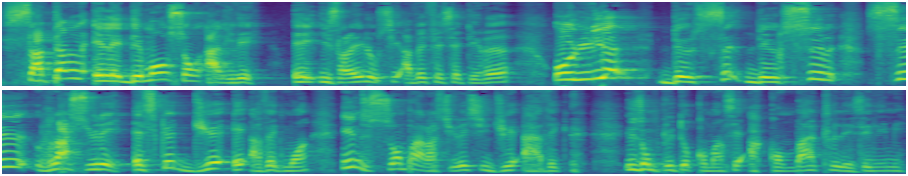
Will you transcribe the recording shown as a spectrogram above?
Satan et les démons sont arrivés. Et Israël aussi avait fait cette erreur. Au lieu de, se, de se, rassurer, est-ce que Dieu est avec moi? Ils ne sont pas rassurés si Dieu est avec eux. Ils ont plutôt commencé à combattre les ennemis.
